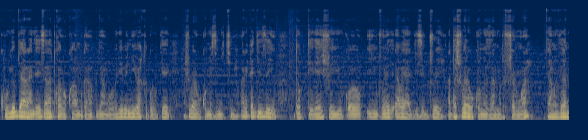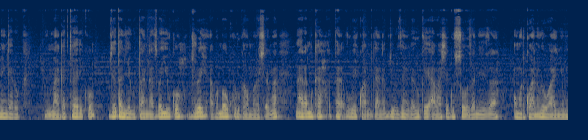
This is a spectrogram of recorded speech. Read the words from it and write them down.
ku buryo byarangiye ahise anatwarwa kwa muganga kugira ngo barebe niba akaguru ke ashobora gukomeza imikino. Ariko agezeyo dogiteri yahishuye yuko iyi mvune aba yagize Dre adashobora gukomeza amarushanwa byamuviramo ingaruka. Nyuma gato ariko byatangiye gutangazwa yuko Dre agomba gukurwa mu marushanwa naramuka atavuye kwa muganga byibuze agaruke abashe gusoza neza umurwano we wa nyuma.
